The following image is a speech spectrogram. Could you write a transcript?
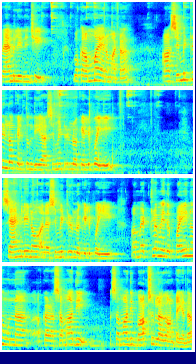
ఫ్యామిలీ నుంచి ఒక అమ్మాయి అనమాట ఆ సిమిట్రీలోకి వెళ్తుంది. ఆ సిమిట్రీలోకి వెళ్ళిపోయి శాంగ్లినో అనే సిమిట్రీలోకి వెళ్ళిపోయి ఆ మెట్ల మీద పైన ఉన్న అక్కడ సమాధి సమాధి బాక్సులాగా ఉంటాయి కదా.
